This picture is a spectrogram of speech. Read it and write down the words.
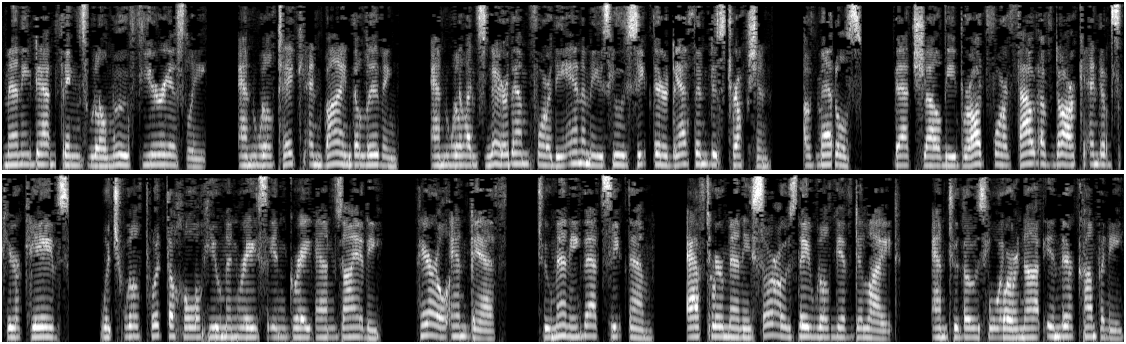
Many dead things will move furiously, and will take and bind the living, and will ensnare them for the enemies who seek their death and destruction, of metals, that shall be brought forth out of dark and obscure caves, which will put the whole human race in great anxiety, peril and death, to many that seek them. After many sorrows they will give delight and to those who are not in their company,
